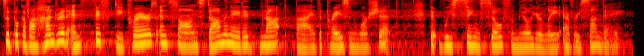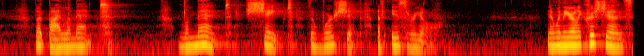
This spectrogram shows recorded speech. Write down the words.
It's a book of 150 prayers and songs dominated not by the praise and worship that we sing so familiarly every Sunday, but by lament Lament shaped the worship of Israel. Now, when the early Christians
